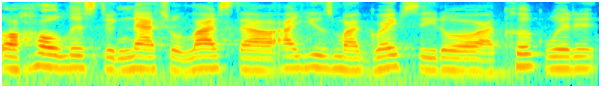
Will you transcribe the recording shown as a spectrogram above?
a holistic natural lifestyle. I use my grapeseed oil, I cook with it,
